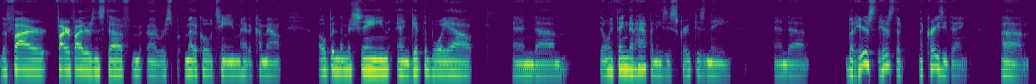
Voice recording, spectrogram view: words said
the fire firefighters and stuff, uh, res- medical team had to come out, open the machine, and get the boy out. And um, the only thing that happened is he scraped his knee. And uh, but here's here's the the crazy thing. Um,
